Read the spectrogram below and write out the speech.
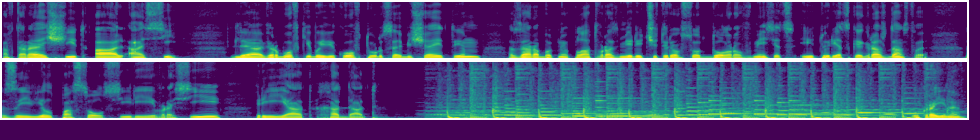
а вторая «Щит Аль-Аси». Для вербовки боевиков Турция обещает им заработную плату в размере 400 долларов в месяц и турецкое гражданство, заявил посол Сирии в России Рияд Хадад. Украина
